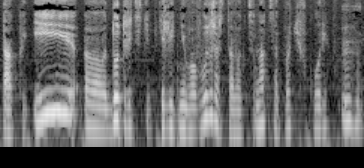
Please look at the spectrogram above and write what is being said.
так и э, до 35-летнего возраста вакцинация против кори. Угу.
